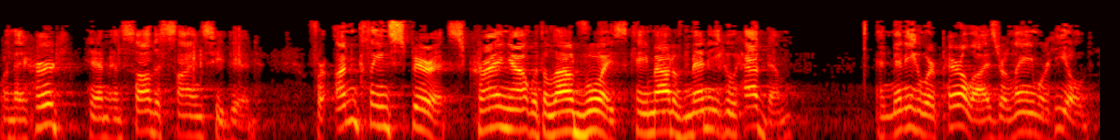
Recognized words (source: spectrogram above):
when they heard him and saw the signs he did. For unclean spirits, crying out with a loud voice, came out of many who had them, and many who were paralyzed or lame were healed.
